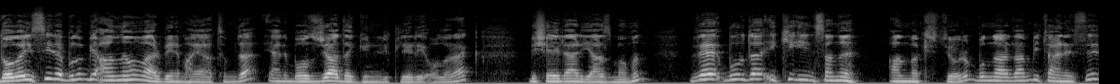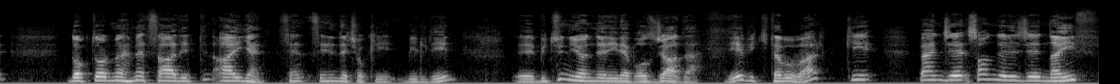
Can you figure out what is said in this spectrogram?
dolayısıyla bunun bir anlamı var benim hayatımda. Yani Bozcaada günlükleri olarak bir şeyler yazmamın ve burada iki insanı anmak istiyorum. Bunlardan bir tanesi Doktor Mehmet Saadettin Aygen. Sen, senin de çok iyi bildiğin e, bütün yönleriyle Bozcaada diye bir kitabı var ki bence son derece naif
